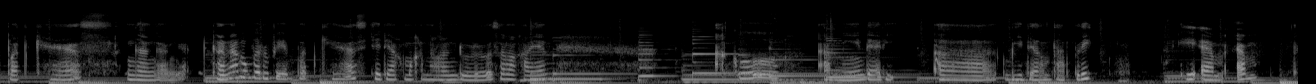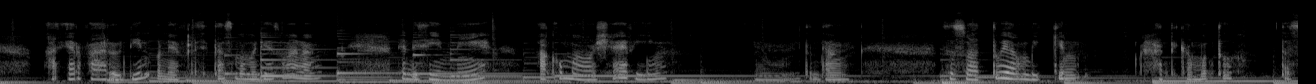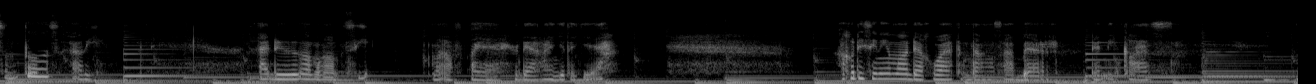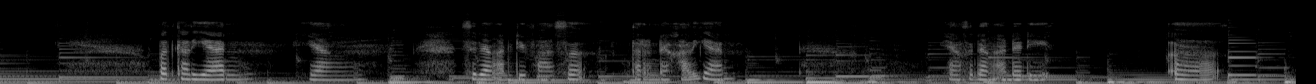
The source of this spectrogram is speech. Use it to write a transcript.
podcast. Enggak, enggak, enggak. Karena aku baru bikin podcast Jadi aku mau kenalan dulu sama kalian. Aku Ami dari uh, bidang tablik IMM AR Fahrudin Universitas Muhammadiyah Semarang. Dan di sini aku mau sharing hmm, tentang sesuatu yang bikin hati kamu tuh tersentuh sekali aduh ngomong apa sih maaf. Oh ya udah lanjut aja ya. Aku di sini mau dakwah tentang sabar dan ikhlas. Buat kalian yang sedang ada di fase terendah kalian yang sedang ada di uh,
